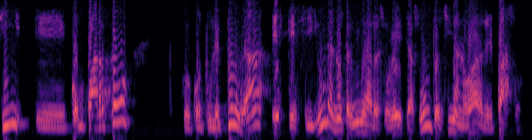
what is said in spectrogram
sí eh, comparto con, tu lectura es que si Lula no termina de resolver este asunto, China no va a dar el paso.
